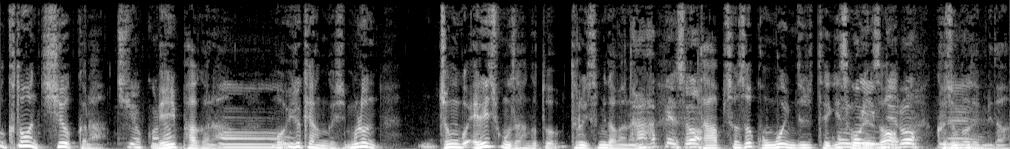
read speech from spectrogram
어, 그동안 지었거나 지었거나 매입하거나 어, 뭐 이렇게 한 것이 물론 정부 LH공사 한 것도 들어 있습니다만은 다 다, 합해서 합쳐서 공공 임대주택이 서울에서 공공임대로 그 정도 네. 됩니다.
